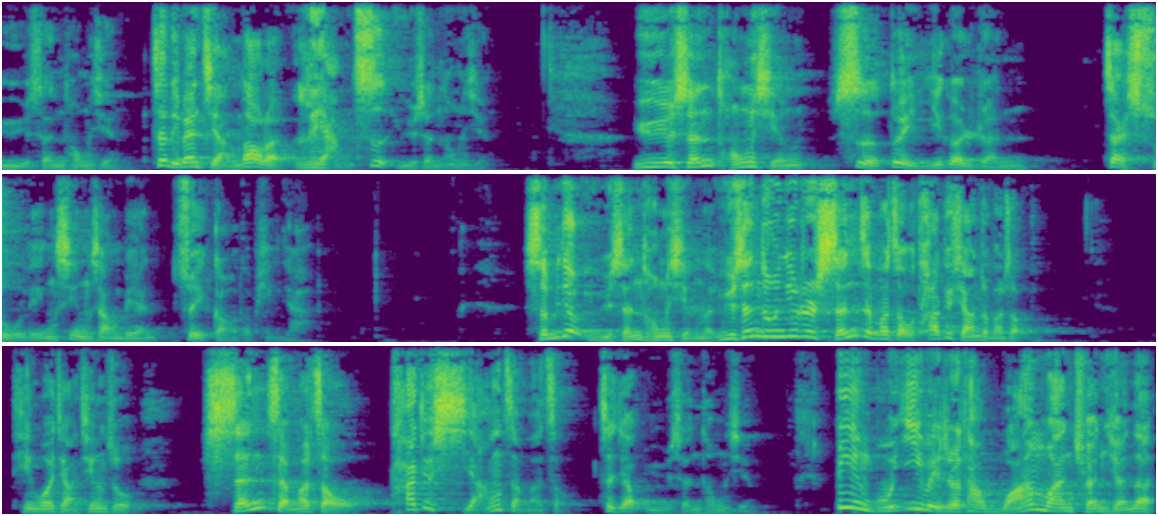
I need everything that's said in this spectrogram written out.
与神同行，这里边讲到了两次与神同行。与神同行是对一个人在属灵性上边最高的评价。什么叫与神同行呢？与神同行就是神怎么走，他就想怎么走。听我讲清楚，神怎么走，他就想怎么走，这叫与神同行，并不意味着他完完全全的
